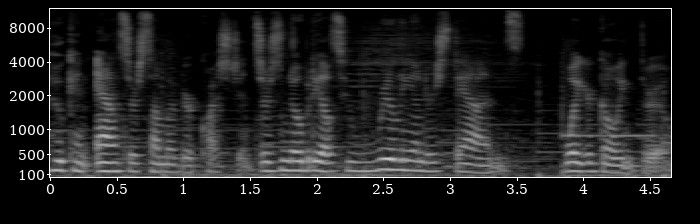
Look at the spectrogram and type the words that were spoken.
who can answer some of your questions. There's nobody else who really understands what you're going through.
